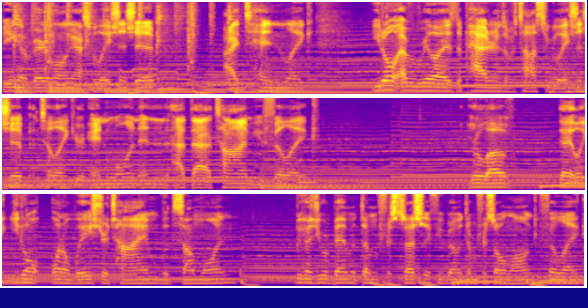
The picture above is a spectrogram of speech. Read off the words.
being in a very long ass relationship, I tend like you don't ever realize the patterns of a toxic relationship until like you're in one and at that time you feel like your love that like you don't want to waste your time with someone because you've been with them for especially if you've been with them for so long you feel like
